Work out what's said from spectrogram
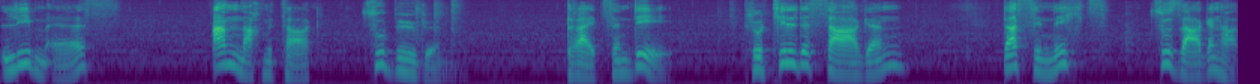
lieben es, am Nachmittag zu bügeln. 13d. Clotilde sagen, dass sie nichts zu sagen hat.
